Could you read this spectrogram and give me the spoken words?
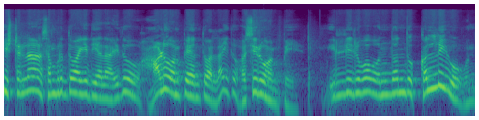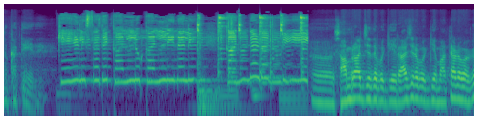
ಇಷ್ಟೆಲ್ಲ ಸಮೃದ್ಧವಾಗಿದೆಯಲ್ಲ ಇದು ಹಾಳು ಹಂಪೆ ಅಂತೂ ಅಲ್ಲ ಇದು ಹಸಿರು ಹಂಪೆ. ಇಲ್ಲಿರುವ ಒಂದೊಂದು ಕಲ್ಲಿಗೂ ಒಂದು ಕತೆ ಇದೆ. ಕೇಳಿಸದೆ ಕಲ್ಲು ಕಲ್ಲಿನಲ್ಲಿ ಕನ್ನಡ ನುಡಿ ಸಾಮ್ರಾಜ್ಯದ ಬಗ್ಗೆ ರಾಜರ ಬಗ್ಗೆ ಮಾತಾಡುವಾಗ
